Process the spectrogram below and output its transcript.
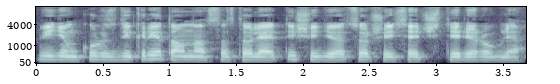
Видим, курс декрета у нас составляет 1964 рубля.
